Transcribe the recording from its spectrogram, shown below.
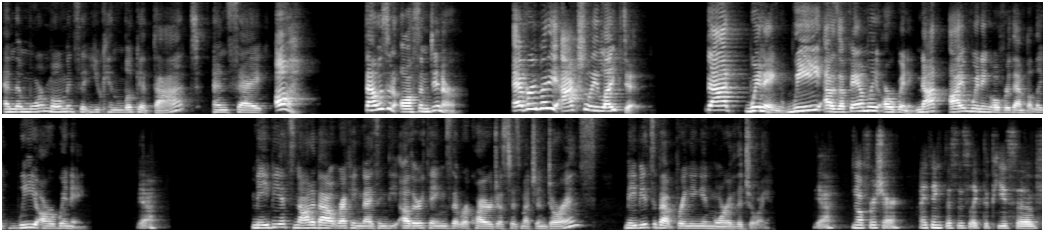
And the more moments that you can look at that and say, oh, that was an awesome dinner. Everybody actually liked it. That winning. We as a family are winning. Not I'm winning over them, but like we are winning. Yeah. Maybe it's not about recognizing the other things that require just as much endurance. Maybe it's about bringing in more of the joy. Yeah. No, for sure. I think this is like the piece of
